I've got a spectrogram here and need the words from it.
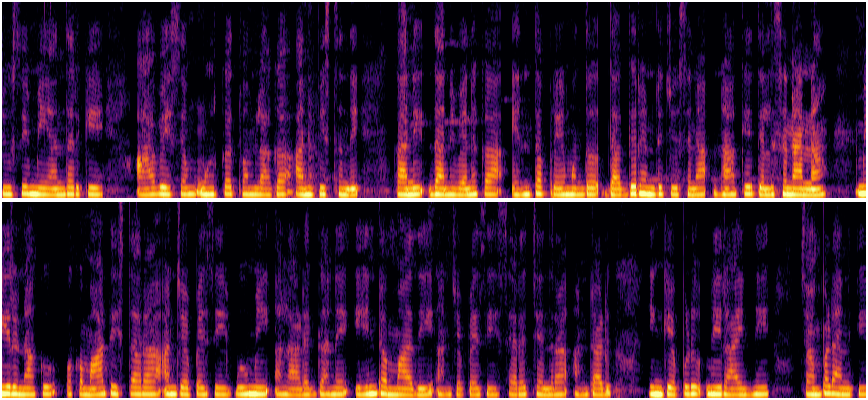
చూసి మీ అందరికీ ఆవేశం మూర్ఖత్వంలాగా అనిపిస్తుంది. కానీ దాని వెనుక ఎంత ప్రేమ ఉందో దగ్గరుండి చూసినా నాకే తెలుసు నాన్న. మీరు నాకు ఒక మాట ఇస్తారా అని చెప్పేసి భూమి అలా అడగగానే ఏంటమ్మా అది? అని చెప్పేసి శరత్చంద్ర అంటాడు. ఇంకెప్పుడు మీరు ఆయన్ని చంపడానికి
